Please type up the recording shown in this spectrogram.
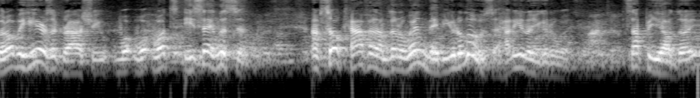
But over here is a Rashi. What, what, what's he's saying? Listen, I'm so confident I'm going to win. Maybe you're going to lose. How do you know you're going to win? It's not biyadoi.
